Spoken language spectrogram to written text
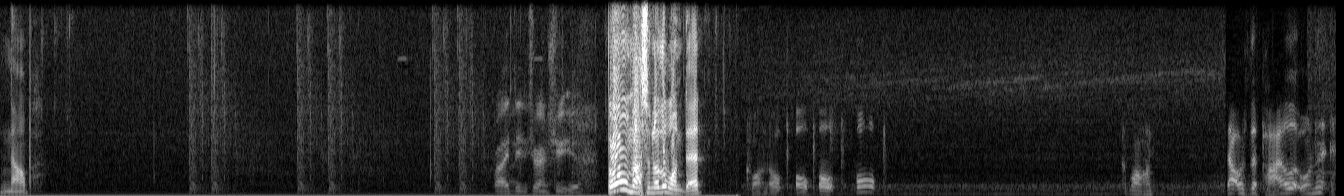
Knob. Right, did he try and shoot you? Boom! That's another one dead. Come on, up, up, up, up. Come on. That was the pilot, wasn't it?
